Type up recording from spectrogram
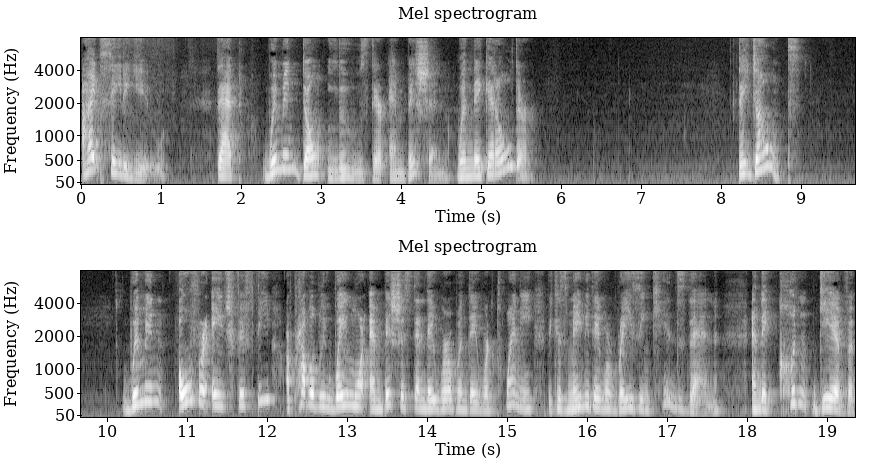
I'd say to you that women don't lose their ambition when they get older. They don't. Women over age 50 are probably way more ambitious than they were when they were 20 because maybe they were raising kids then and they couldn't give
